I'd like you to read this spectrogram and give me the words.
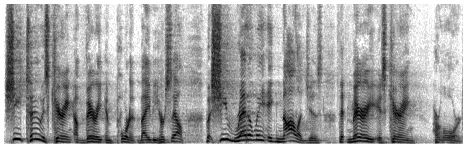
She too is carrying a very important baby herself, but she readily acknowledges that Mary is carrying her Lord.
